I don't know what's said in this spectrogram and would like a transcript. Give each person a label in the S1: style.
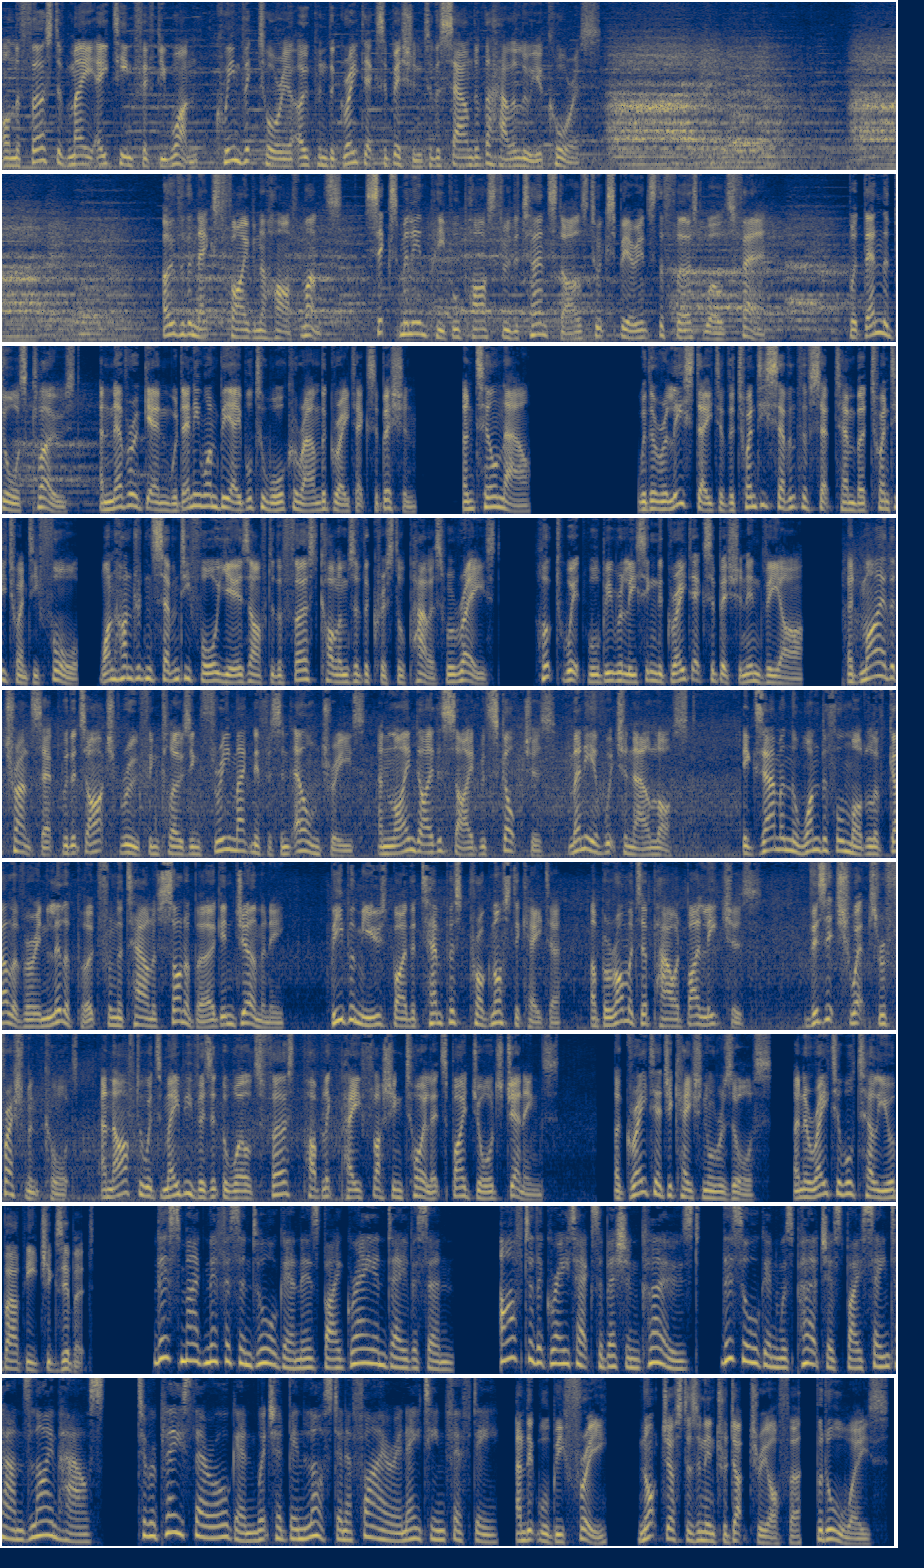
S1: On the 1st of May 1851, Queen Victoria opened the Great Exhibition to the sound of the Hallelujah Chorus. Over the next five and a half months, six million people passed through the turnstiles to experience the first World's Fair. But then the doors closed, and never again would anyone be able to walk around the Great Exhibition. Until now. With a release date of the 27th of September 2024, 174 years after the first columns of the Crystal Palace were raised, Hooked Wit will be releasing the Great Exhibition in VR. Admire the transept with its arched roof enclosing three magnificent elm trees, and lined either side with sculptures, many of which are now lost. Examine the wonderful model of Gulliver in Lilliput from the town of Sonneberg in Germany. Be bemused by the Tempest Prognosticator, a barometer powered by leeches. Visit Schweppes Refreshment Court, and afterwards maybe visit the world's first public pay flushing toilets by George Jennings. A great educational resource. A narrator will tell you about each exhibit.
S2: This magnificent organ is by Gray and Davison. After the Great Exhibition closed, this organ was purchased by St. Anne's Limehouse to replace their organ which had been lost in a fire in 1850.
S1: And it will be free, not just as an introductory offer, but always.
